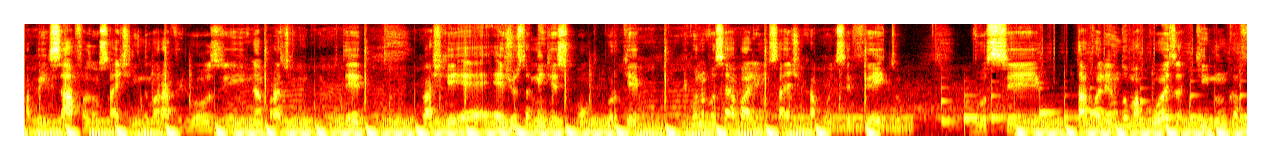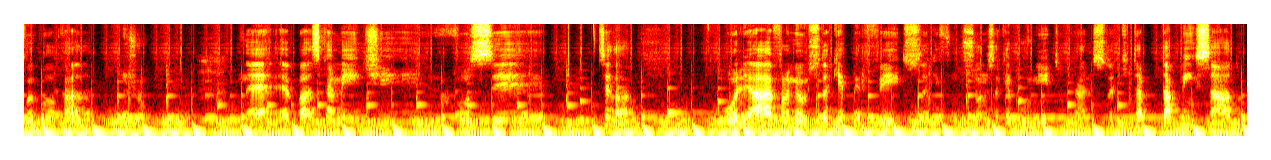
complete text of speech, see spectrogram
a, pensar, fazer um site lindo, maravilhoso e na prática não converter. Eu acho que é, é justamente esse ponto. Por quê? Porque quando você avalia um site que acabou de ser feito, você está avaliando uma coisa que nunca foi colocada em jogo. Né? É basicamente você, sei lá, olhar e falar, meu, isso daqui é perfeito, isso daqui funciona, isso daqui é bonito, cara, isso daqui tá, tá pensado,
